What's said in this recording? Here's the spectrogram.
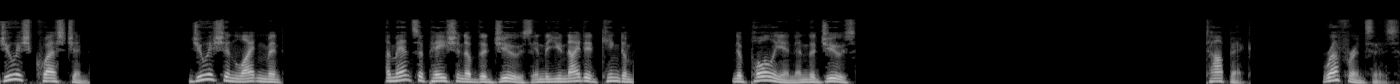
Jewish question. Jewish Enlightenment. Emancipation of the Jews in the United Kingdom. Napoleon and the Jews. References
